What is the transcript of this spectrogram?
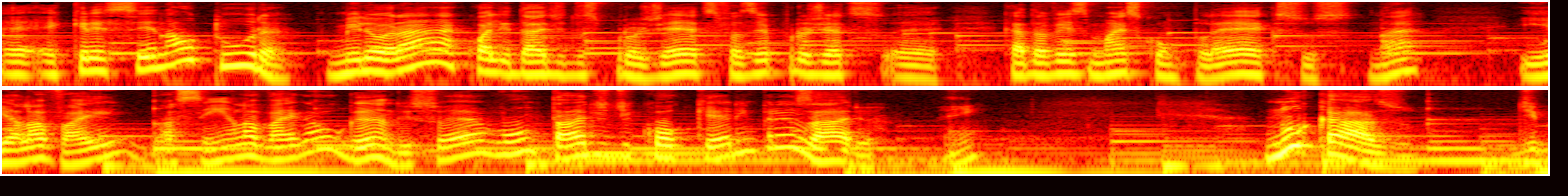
é, é crescer na altura, melhorar a qualidade dos projetos, fazer projetos é, cada vez mais complexos, né? E ela vai, assim ela vai galgando. Isso é a vontade de qualquer empresário. Hein? No caso de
